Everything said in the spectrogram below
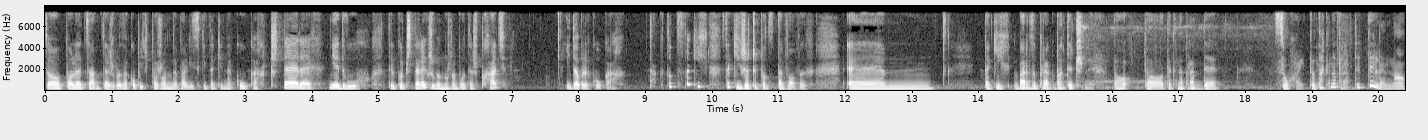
to polecam też zakupić porządne walizki, takie na kółkach czterech, nie dwóch, tylko czterech, żeby można było też pchać i dobrych kółkach. Tak, to z takich, z takich rzeczy podstawowych, takich bardzo pragmatycznych, to, to tak naprawdę, słuchaj, to tak naprawdę tyle, no.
